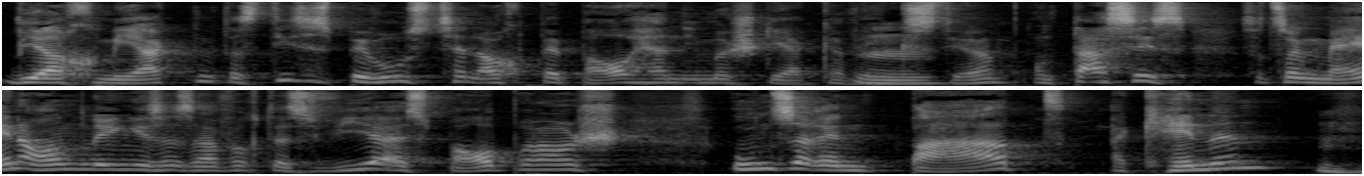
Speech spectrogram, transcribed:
wir auch merken, dass dieses Bewusstsein auch bei Bauherren immer stärker mhm. wächst. Mhm. Ja? Und das ist sozusagen mein Anliegen, ist es einfach, dass wir als Baubranche unseren Part erkennen, mhm.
